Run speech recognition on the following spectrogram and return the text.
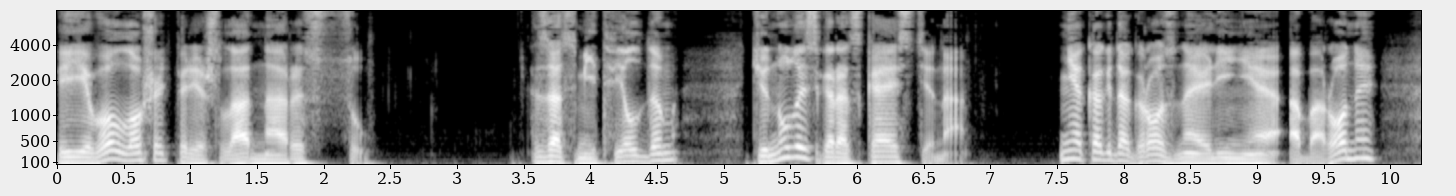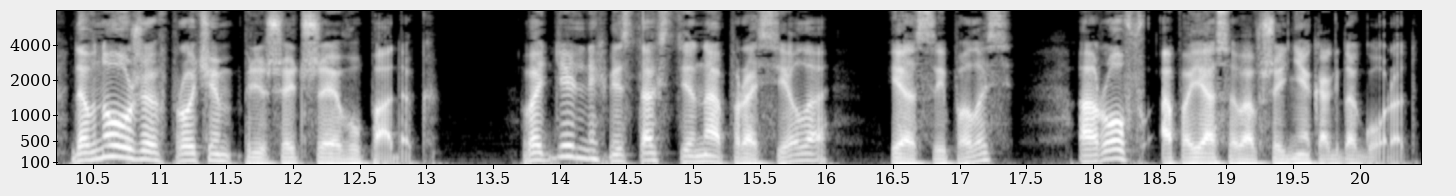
и его лошадь перешла на рысцу. За Смитфилдом тянулась городская стена. Некогда грозная линия обороны, давно уже, впрочем, пришедшая в упадок. В отдельных местах стена просела и осыпалась, а ров, опоясывавший некогда город,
